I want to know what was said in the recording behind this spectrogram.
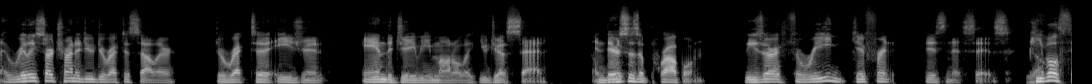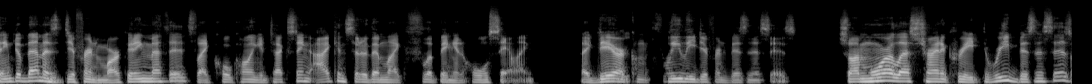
I really start trying to do direct to seller, direct to agent, and the JV model, like you just said. And this is a problem. These are three different businesses. Yep. People think of them as different marketing methods, like cold calling and texting. I consider them like flipping and wholesaling. Like they are mm-hmm. completely different businesses. So I'm more or less trying to create three businesses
